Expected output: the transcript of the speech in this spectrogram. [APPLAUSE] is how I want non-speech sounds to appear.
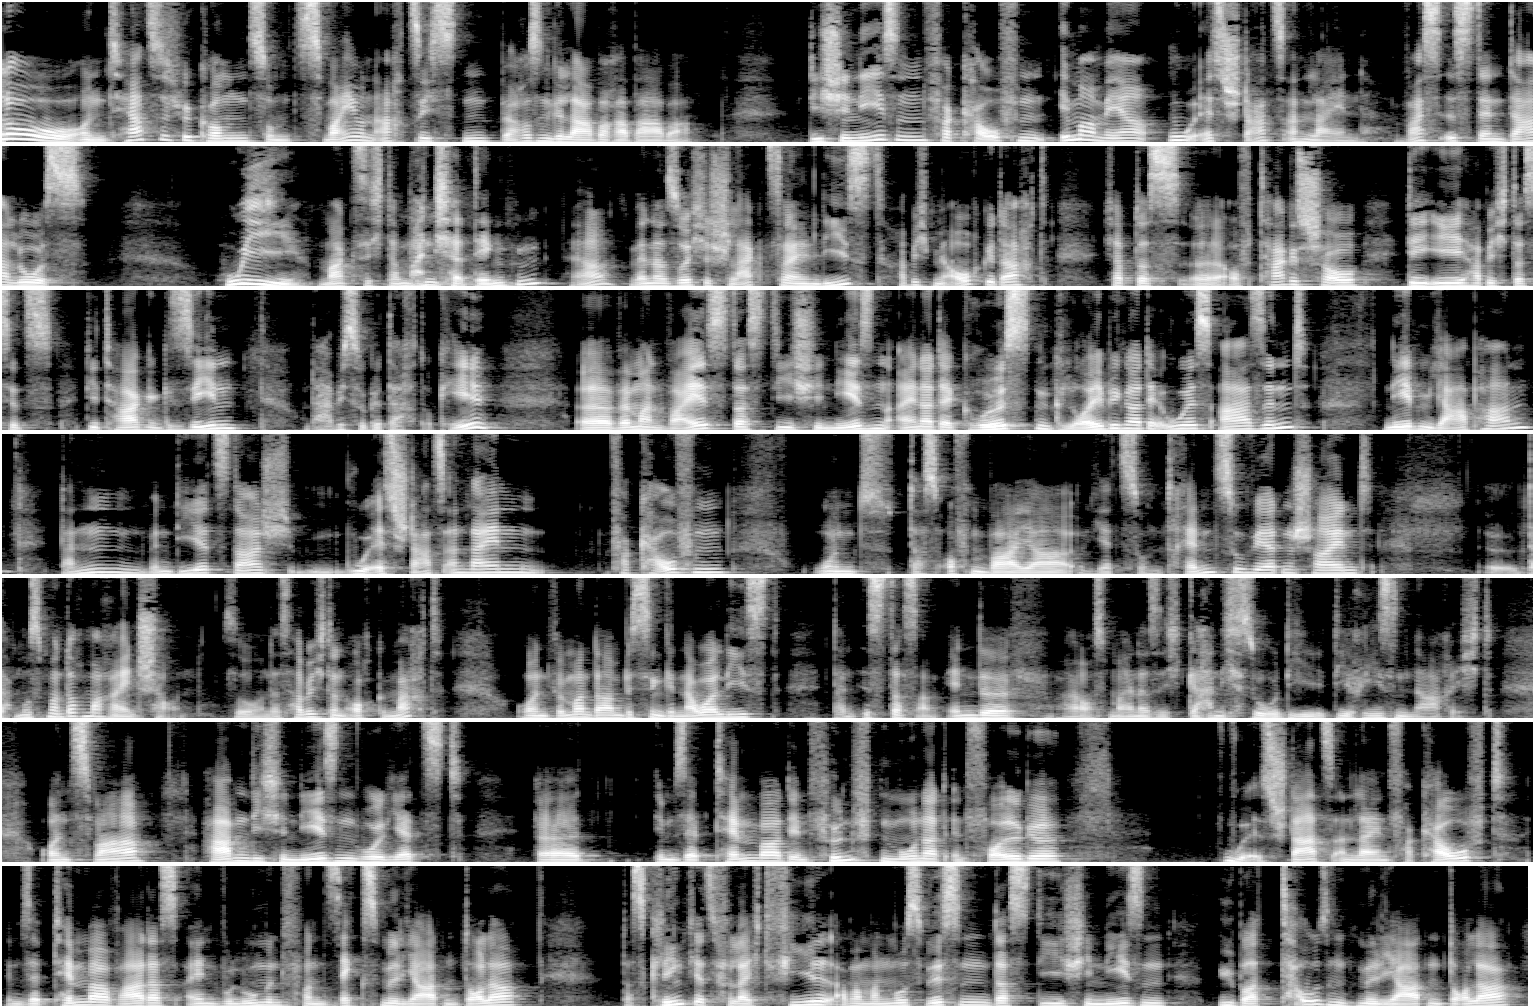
Hallo und herzlich willkommen zum 82. Börsengelaberer. Die Chinesen verkaufen immer mehr US-Staatsanleihen. Was ist denn da los? Hui, mag sich da [LAUGHS] mancher denken. Ja, wenn er solche Schlagzeilen liest, habe ich mir auch gedacht. Ich habe das äh, auf tagesschau.de, habe ich das jetzt die Tage gesehen und da habe ich so gedacht, okay, äh, wenn man weiß, dass die Chinesen einer der größten Gläubiger der USA sind, neben Japan, dann, wenn die jetzt da US-Staatsanleihen verkaufen und das offenbar ja jetzt so ein Trend zu werden scheint, äh, da muss man doch mal reinschauen. So, und das habe ich dann auch gemacht. Und wenn man da ein bisschen genauer liest, dann ist das am Ende aus meiner Sicht gar nicht so die, die Riesennachricht. Und zwar haben die Chinesen wohl jetzt äh, im September den fünften Monat in Folge US-Staatsanleihen verkauft. Im September war das ein Volumen von 6 Milliarden Dollar. Das klingt jetzt vielleicht viel, aber man muss wissen, dass die Chinesen über 1000 Milliarden Dollar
